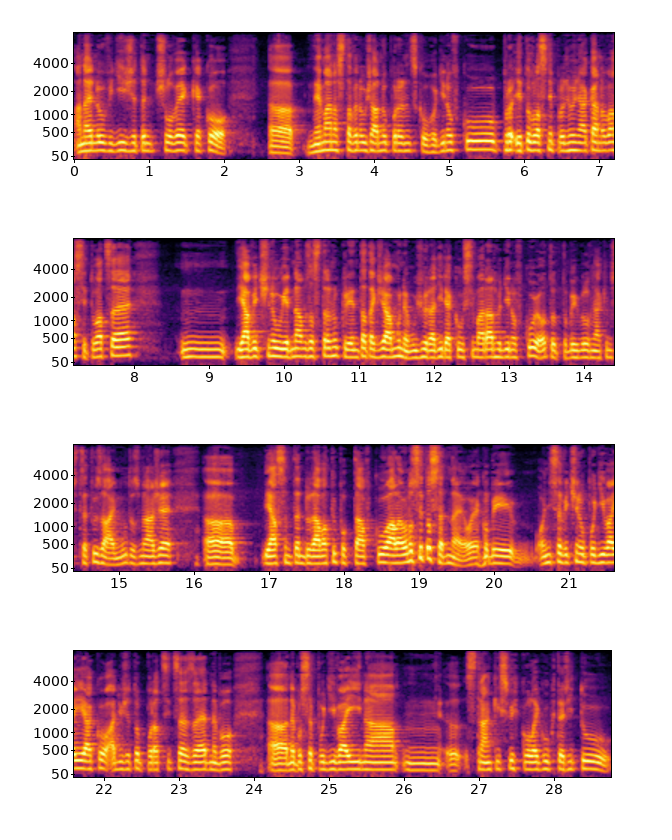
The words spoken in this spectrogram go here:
a najednou vidíš, že ten člověk jako uh, nemá nastavenou žádnou poradenskou hodinovku, pro, je to vlastně pro něho nějaká nová situace, já většinou jednám za stranu klienta, takže já mu nemůžu radit, jakou si má dát hodinovku, jo? To, to bych byl v nějakém střetu zájmu, to znamená, že uh, já jsem ten dodávat tu poptávku, ale ono si to sedne, jo? Jakoby, hmm. oni se většinou podívají, jako, ať už je to poradci CZ, nebo, uh, nebo se podívají na um, stránky svých kolegů, kteří tu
